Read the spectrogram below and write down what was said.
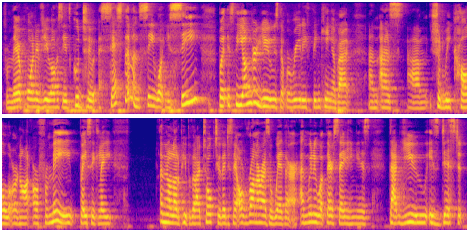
from their point of view, obviously, it's good to assess them and see what you see. But it's the younger ewes that we're really thinking about um, as um, should we cull or not. Or for me, basically, I know a lot of people that I talk to, they just say, oh, run her as a wether. And really what they're saying is that ewe is destined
